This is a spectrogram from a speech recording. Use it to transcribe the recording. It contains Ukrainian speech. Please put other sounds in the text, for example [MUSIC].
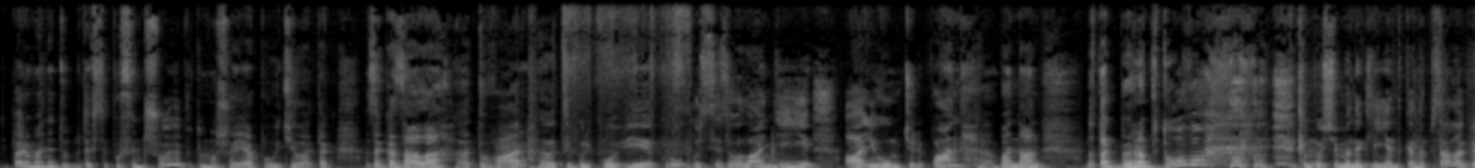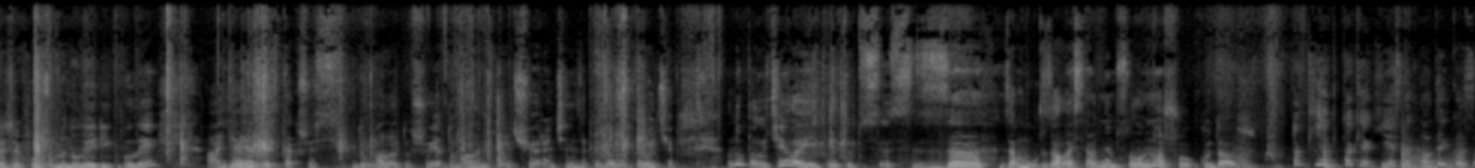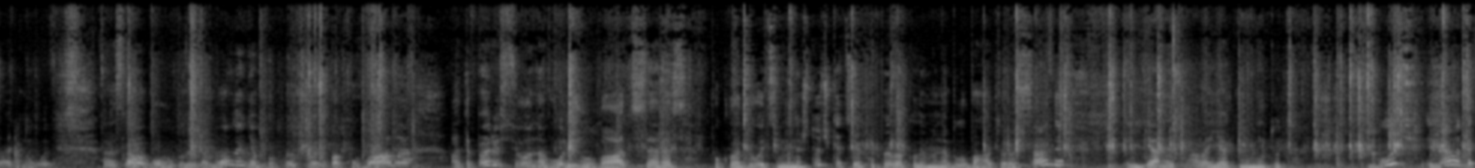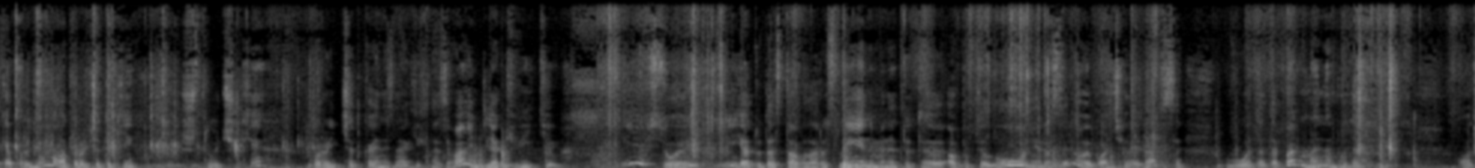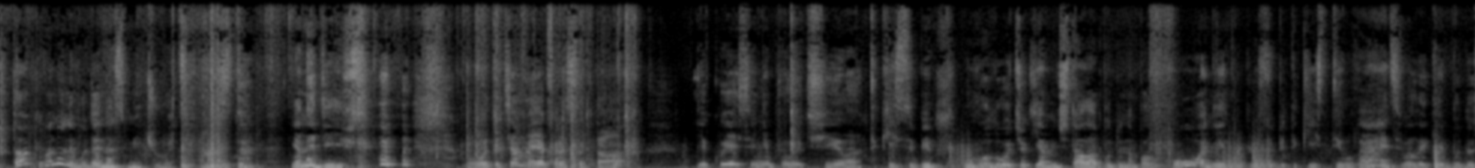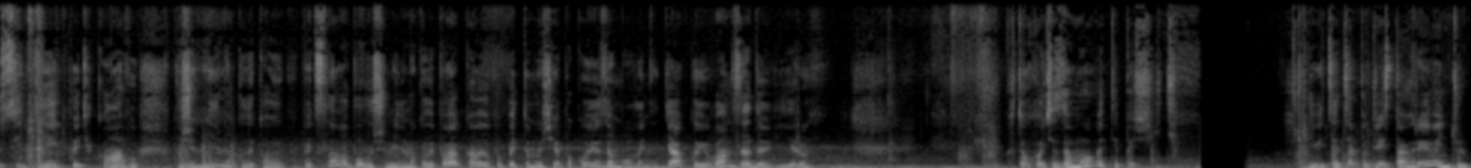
Тепер у мене тут буде все по феншую, тому що я получила так, заказала е, товар, е, цибулькові крокуси з Голландії, аліум, тюльпан, е, банан. Ну так би раптово, [LAUGHS] тому що мене клієнтка написала, каже, хочу минулий рік були. А я якось так щось думала, ну що я думала, не знаю, що я раніше не заказала. Коротше, ну, получила і, і тут замурзалася одним словом. Ну що, куди? Як, так як є, так треба і казати. Ну, от. Е, Слава Богу, були замовлення, пакувала. А тепер усе наводжу лад. Зараз покладу ці мене штучки. Це я купила, коли в мене було багато розсади. І я не знала, як мені тут бути. І я отаке придумала. Коротше, такі штучки. Коричатка, я не знаю, як їх називають, для квітів. І все. І я туди ставила рослини. У мене тут е, абутилоні, рослини, ви бачили, так? Все. От. А тепер в мене буде от і воно не буде насмічуватися. Просто я надіюсь. [LAUGHS] От, оця моя красота, яку я сьогодні отримала. Такий собі уголочок. Я мечтала, буду на балконі, куплю собі такий стілець великий, буду сидіти, пити каву. Боже, мені нема коли кави попити. Слава Богу, що мені нема коли кави попити, тому що я пакую замовлення. Дякую вам за довіру. Хто хоче замовити, пишіть. Дивіться, це по 300 гривень тюльпан.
